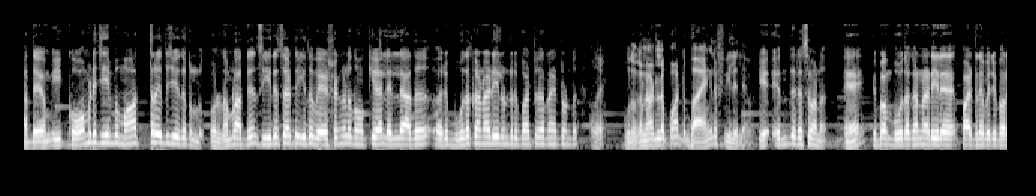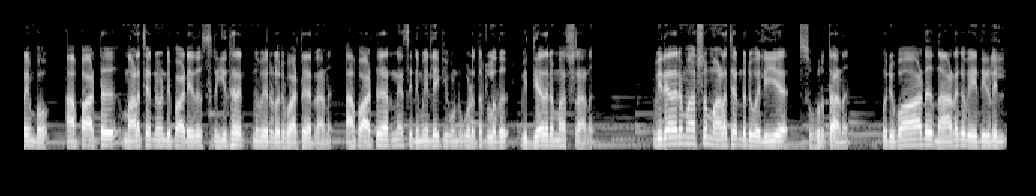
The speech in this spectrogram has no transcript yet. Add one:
അദ്ദേഹം ഈ കോമഡി ചെയ്യുമ്പോൾ മാത്രമേ ഇത് ചെയ്തിട്ടുള്ളൂ. നമ്മൾ അദ്ദേഹം സീരിയസ് ആയിട്ട് ചെയ്ത വേഷങ്ങൾ നോക്കിയാൽ എല്ലാം അത് ഒരു ഭൂതക്കണ്ണാടിയിലുണ്ട് ഒരു പാട്ടുകാരനായിട്ടുണ്ട്. ഭൂതക്കണ്ണാടിയിലെ പാട്ട് ഭയങ്കര ഫീൽ അല്ലേ? എന്ത് രസമാണ്? ഏ? ഇപ്പം ഭൂതക്കണ്ണാടിയിലെ പാട്ടിനെ പറ്റി പറയുമ്പോൾ ആ പാട്ട് മാളച്ചേട്ടന് വേണ്ടി പാടിയത് ശ്രീധരൻ എന്ന് പേരുള്ള ഒരു പാട്ടുകാരനാണ്. ആ പാട്ടുകാരനെ സിനിമയിലേക്ക് കൊണ്ടുകൊടുത്തിട്ടുള്ളത് വിദ്യാധരൻ മാസ്റ്ററാണ്. വിദ്യാധരൻ മാസ്റ്റർ മാളച്ചേട്ടന്റെ ഒരു വലിയ സുഹൃത്താണ്. ഒരുപാട് നാടകവേദികളിൽ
